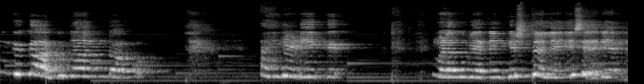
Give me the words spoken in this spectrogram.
എനിക്ക് കാക്കു ഞാനുണ്ടാവോ അതിന്റെ ഇടയ്ക്ക് നിങ്ങളൊന്നും വരുന്ന എനിക്ക് ഇഷ്ടമല്ല ഇനി ശരിയല്ല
